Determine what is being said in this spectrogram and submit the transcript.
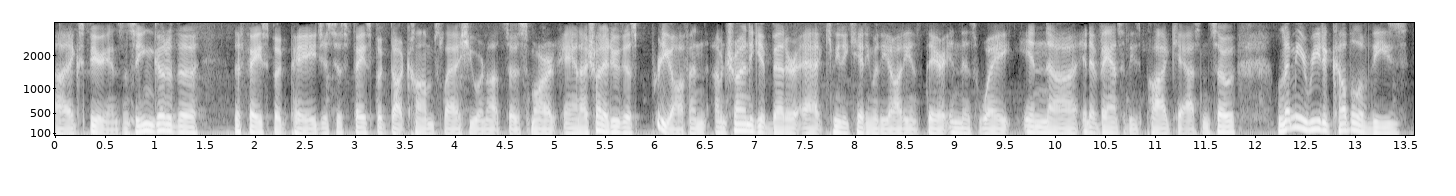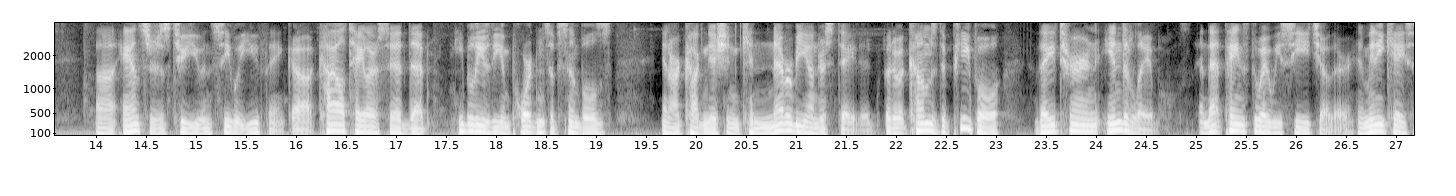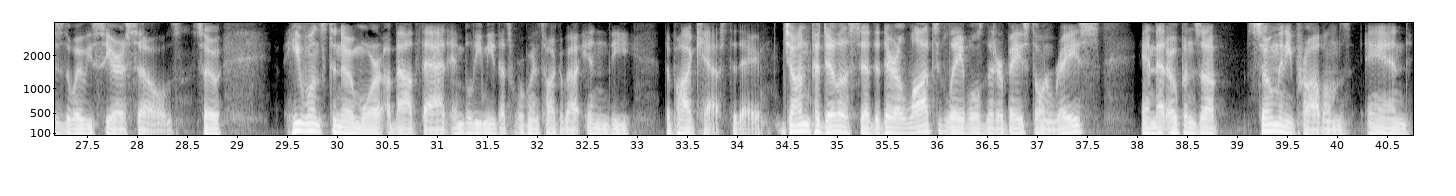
uh, experience. And so you can go to the the Facebook page. It's just facebook.com slash you are not so smart. And I try to do this pretty often. I'm trying to get better at communicating with the audience there in this way in uh, in advance of these podcasts. And so let me read a couple of these uh, answers to you and see what you think. Uh, Kyle Taylor said that he believes the importance of symbols in our cognition can never be understated. But when it comes to people, they turn into labels. And that paints the way we see each other, in many cases, the way we see ourselves. So he wants to know more about that. And believe me, that's what we're going to talk about in the, the podcast today. John Padilla said that there are lots of labels that are based on race, and that opens up so many problems. And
